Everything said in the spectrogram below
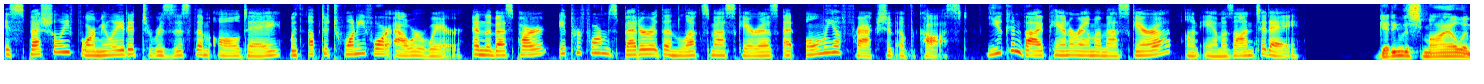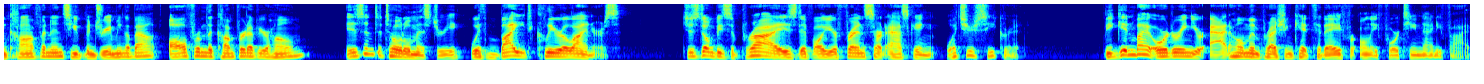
is specially formulated to resist them all day with up to 24 hour wear. And the best part, it performs better than Luxe mascaras at only a fraction of the cost. You can buy Panorama Mascara on Amazon today. Getting the smile and confidence you've been dreaming about, all from the comfort of your home, isn't a total mystery with Byte Clear Aligners. Just don't be surprised if all your friends start asking, What's your secret? Begin by ordering your at home impression kit today for only $14.95.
